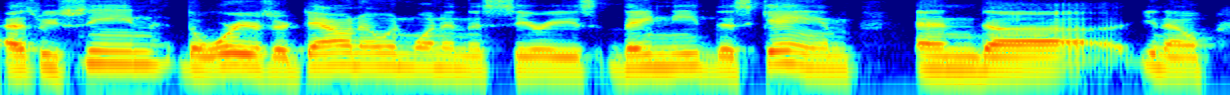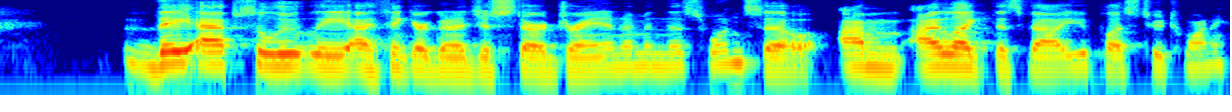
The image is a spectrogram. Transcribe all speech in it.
as we've seen, the Warriors are down 0 1 in this series. They need this game. And, uh, you know, they absolutely, I think, are going to just start draining them in this one. So I'm, I like this value plus 220.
